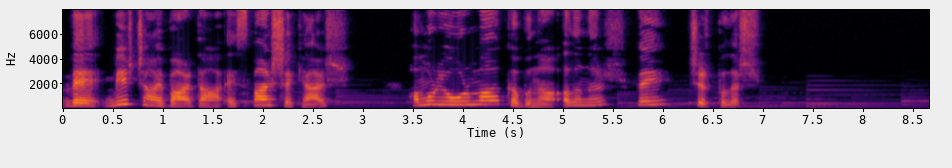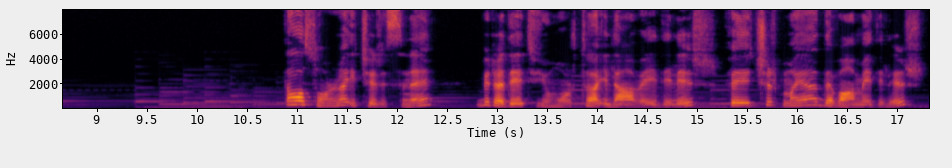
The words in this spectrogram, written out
ve 1 çay bardağı esmer şeker hamur yoğurma kabına alınır ve çırpılır. Daha sonra içerisine bir adet yumurta ilave edilir ve çırpmaya devam edilir.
